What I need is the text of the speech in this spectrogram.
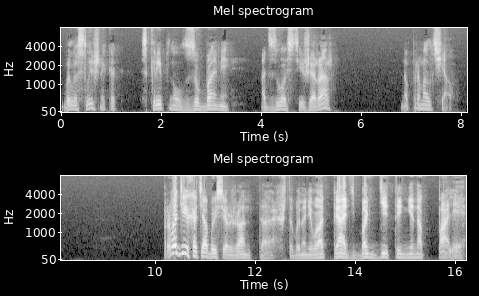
было слышно, как скрипнул зубами от злости Жерар, но промолчал. Проводи хотя бы сержанта, чтобы на него опять бандиты не напали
